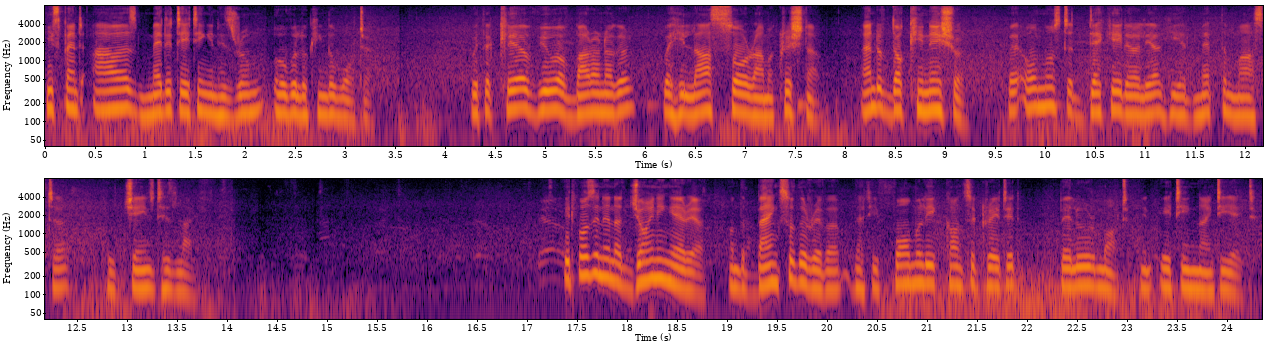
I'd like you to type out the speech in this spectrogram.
He spent hours meditating in his room overlooking the water. With a clear view of Baranagar, where he last saw Ramakrishna, and of Dakshineshwar, where almost a decade earlier he had met the master who changed his life. It was in an adjoining area on the banks of the river that he formally consecrated Belur Math in 1898.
